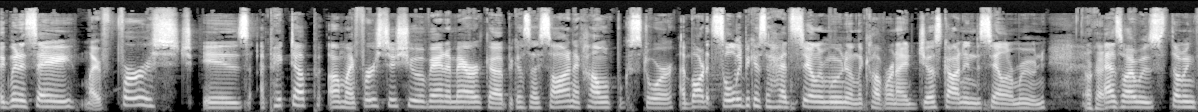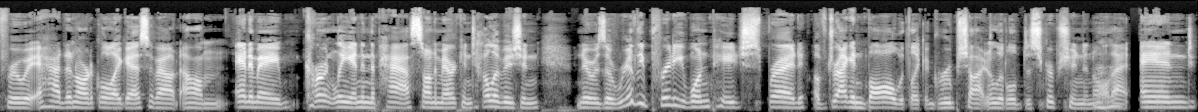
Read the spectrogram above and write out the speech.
I'm gonna say my first is I picked up uh, my first issue of Animerica because I saw it in a comic book store. I bought it solely because I had Sailor Moon on the cover and I had just gotten into Sailor Moon. Okay. As I was thumbing through it, it had an article, I guess, about um anime currently and in the past on American television. And there was a really pretty one-page spread of Dragon Ball with like a group shot and a little description and all that. And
